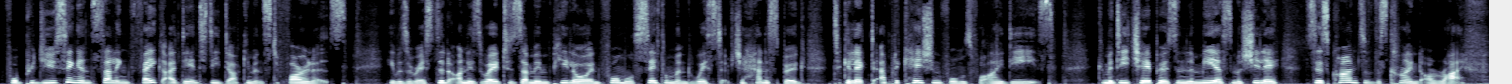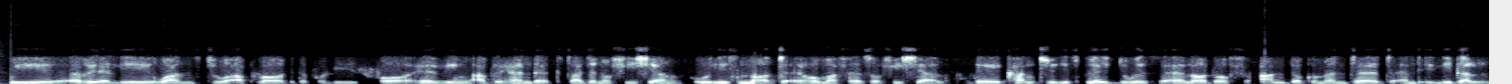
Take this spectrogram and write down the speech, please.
for producing and selling fake identity documents to foreigners. He was arrested on his way to Zamimpilo informal settlement west of Johannesburg to collect application forms for IDs. Committee chairperson Lemias Mashile says crimes of this kind are rife. We really want to applaud the police for having apprehended such an official who is not a Home Affairs official. The country is plagued with a lot of undocumented and illegal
